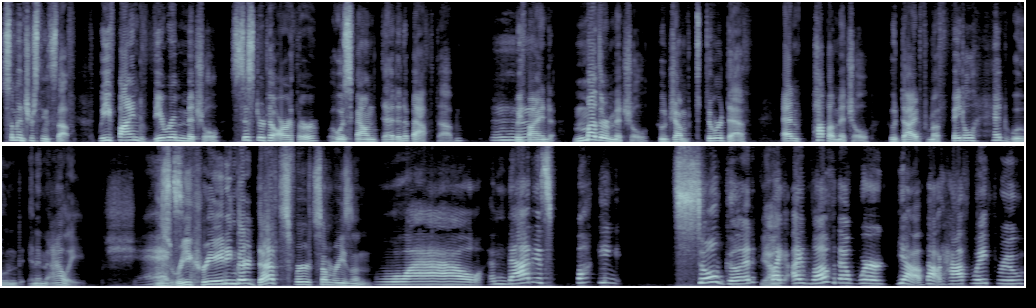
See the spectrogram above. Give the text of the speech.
some interesting stuff. We find Vera Mitchell, sister to Arthur, who was found dead in a bathtub. We Mhm. find Mother Mitchell, who jumped to her death, and Papa Mitchell, who died from a fatal head wound in an alley. Shit. He's recreating their deaths for some reason. Wow. And that is fucking so good. Yeah. Like I love that we're yeah, about halfway through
